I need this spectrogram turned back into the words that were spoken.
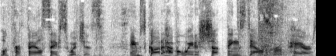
Look for failsafe switches. AIM's gotta have a way to shut things down for repairs.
